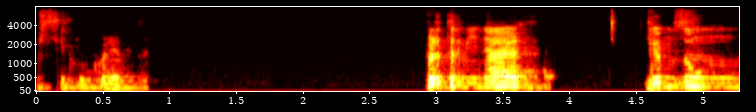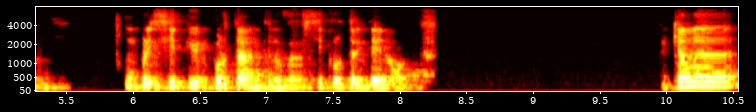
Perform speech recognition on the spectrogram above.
versículo 40. Para terminar, vemos um, um princípio importante no versículo 39. Aquela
